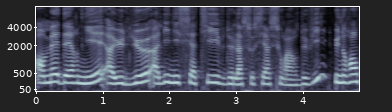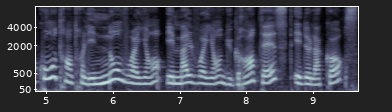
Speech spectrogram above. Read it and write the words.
En mai dernier a eu lieu à l'initiative de l'association Art de Vie une rencontre entre les non-voyants et malvoyants du Grand Est et de la Corse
